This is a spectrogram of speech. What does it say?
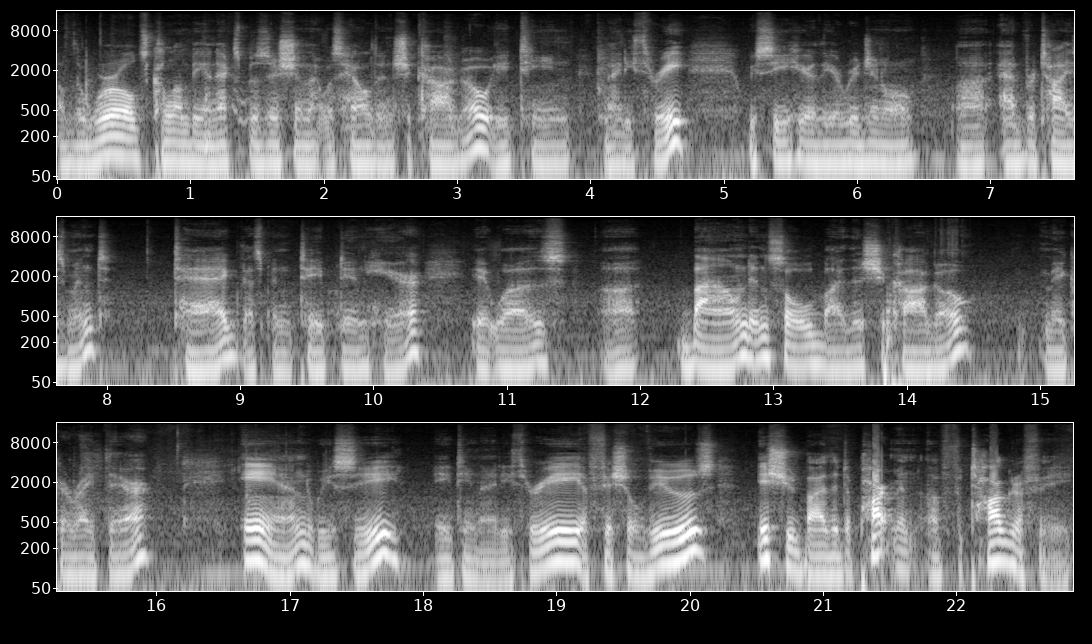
of the World's Columbian Exposition that was held in Chicago, 1893. We see here the original uh, advertisement tag that's been taped in here. It was uh, bound and sold by the Chicago maker right there. And we see 1893 official views issued by the Department of Photography.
